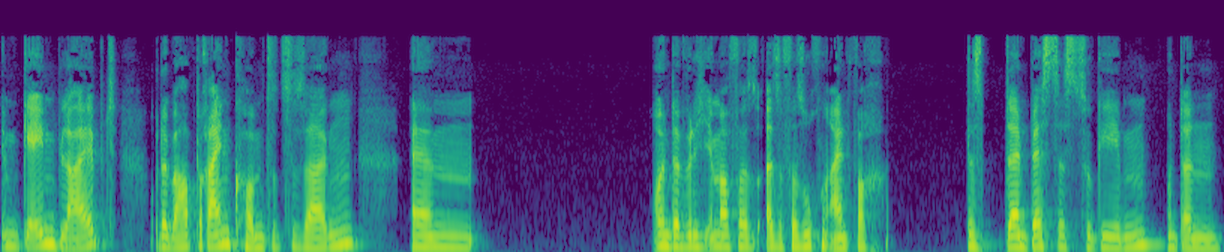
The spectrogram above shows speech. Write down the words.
im Game bleibt oder überhaupt reinkommt sozusagen. Ähm, und da würde ich immer vers also versuchen, einfach das, dein Bestes zu geben und dann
